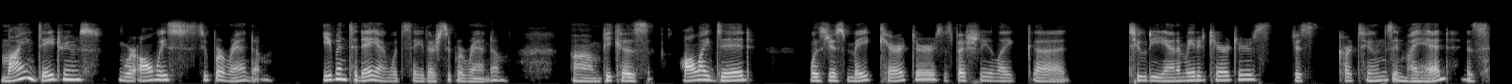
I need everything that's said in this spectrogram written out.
my daydreams were always super random. Even today, I would say they're super random. Um, because all I did was just make characters, especially like uh 2D animated characters, just cartoons in my head is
